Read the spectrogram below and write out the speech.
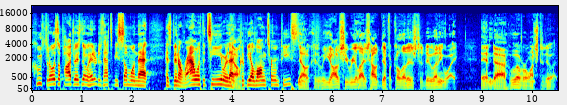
who throws a Padres no-hitter? Does it have to be someone that has been around with the team or that No. could be a long-term piece? No, because we obviously realize how difficult it is to do anyway, and uh, whoever wants to do it.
